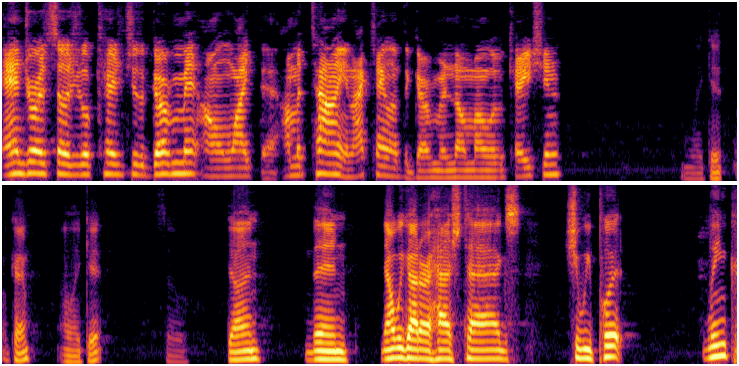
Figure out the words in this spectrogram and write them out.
Android sells your location to the government. I don't like that. I'm Italian. I can't let the government know my location. I like it. Okay. I like it. So done. Then now we got our hashtags. Should we put link?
